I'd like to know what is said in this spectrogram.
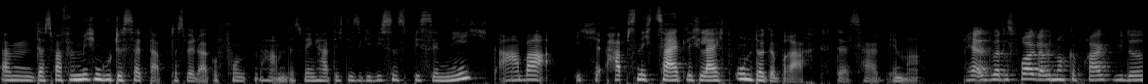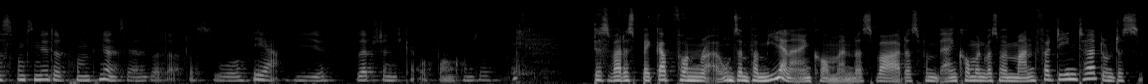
ähm, das war für mich ein gutes Setup, das wir da gefunden haben. Deswegen hatte ich diese Gewissensbisse nicht, aber ich habe es nicht zeitlich leicht untergebracht, deshalb immer. Ja, du hattest vorher, glaube ich, noch gefragt, wie das funktioniert hat vom finanziellen Setup, dass du ja. die Selbstständigkeit aufbauen konntest. Das war das Backup von unserem Familieneinkommen. Das war das Einkommen, was mein Mann verdient hat. Und das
